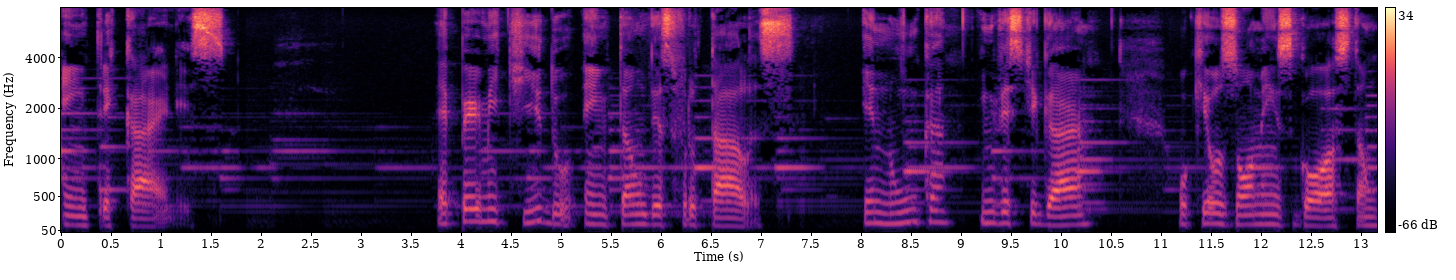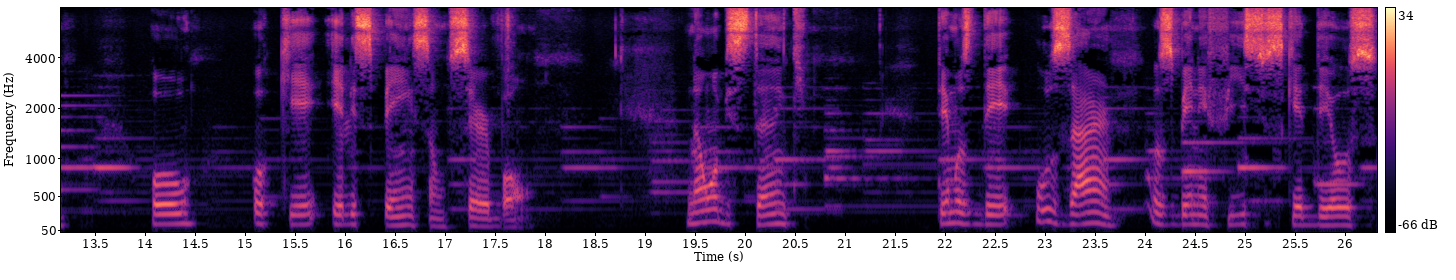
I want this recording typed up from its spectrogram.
entre carnes. É permitido então desfrutá-las e nunca investigar o que os homens gostam ou o que eles pensam ser bom. Não obstante, temos de usar os benefícios que Deus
